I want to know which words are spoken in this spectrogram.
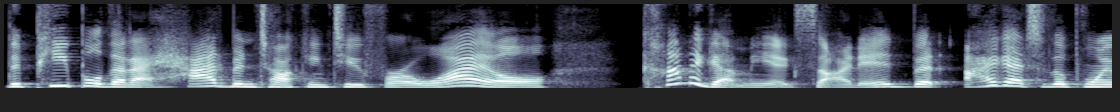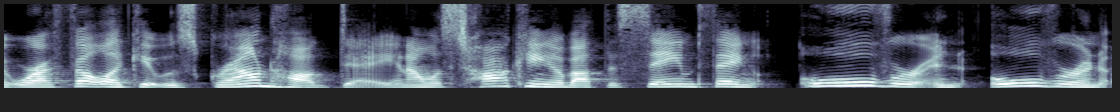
The people that I had been talking to for a while kind of got me excited, but I got to the point where I felt like it was Groundhog Day and I was talking about the same thing over and over and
